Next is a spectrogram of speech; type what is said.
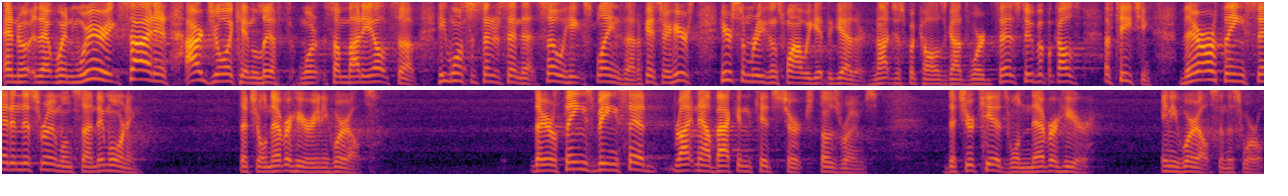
and that when we're excited, our joy can lift somebody else up. He wants us to understand that. So he explains that. Okay, so here's, here's some reasons why we get together, not just because God's word says to, but because of teaching. There are things said in this room on Sunday morning that you'll never hear anywhere else. There are things being said right now back in the kids' church, those rooms that your kids will never hear anywhere else in this world.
